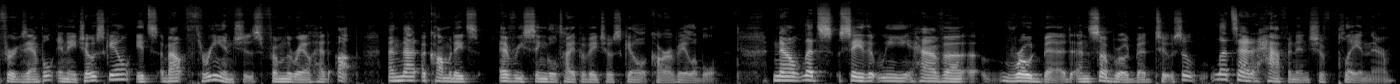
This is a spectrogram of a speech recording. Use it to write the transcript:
For example, in HO scale, it's about 3 inches from the railhead up, and that accommodates every single type of HO scale car available. Now, let's say that we have a roadbed and sub road too, so let's add half an inch of play in there.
